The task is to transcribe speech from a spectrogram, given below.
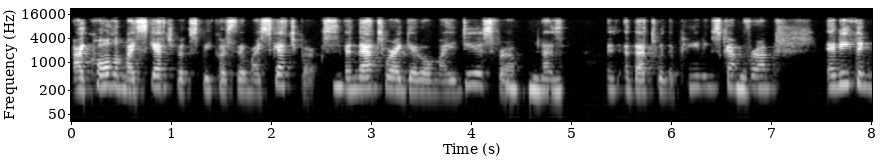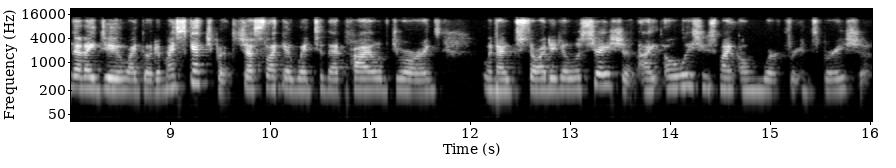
I call them my sketchbooks because they're my sketchbooks. Mm-hmm. And that's where I get all my ideas from. Mm-hmm. As that's where the paintings come mm. from. Anything that I do, I go to my sketchbooks, just like I went to that pile of drawings when I started illustration. I always use my own work for inspiration.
